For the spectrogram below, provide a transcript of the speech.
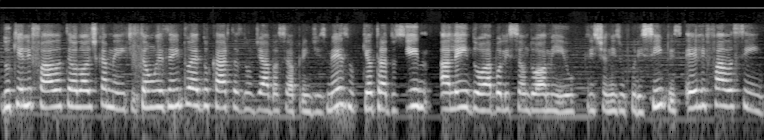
do que ele fala teologicamente. Então, um exemplo é do Cartas do Diabo a Seu Aprendiz mesmo, que eu traduzi além da abolição do homem e o cristianismo puro e simples, ele fala assim:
